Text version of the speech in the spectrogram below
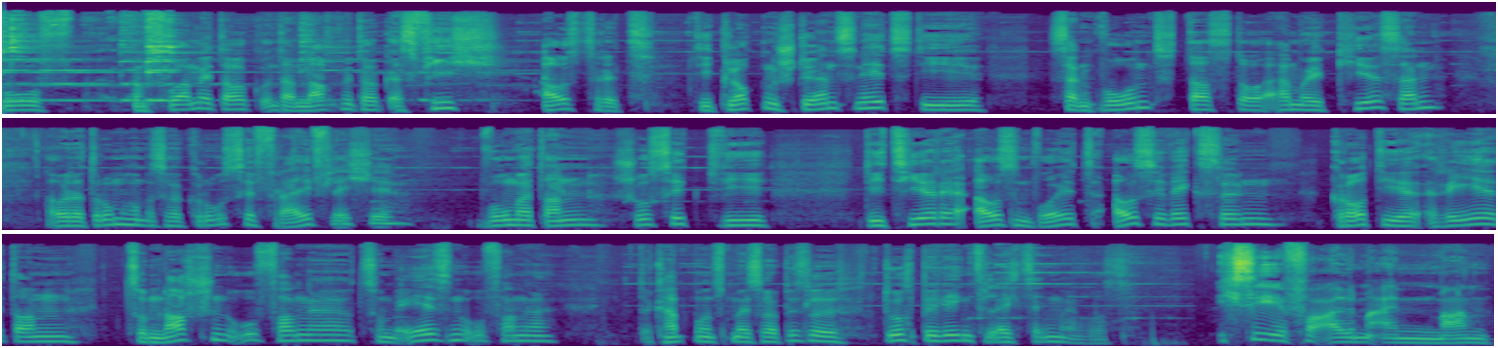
wo am Vormittag und am Nachmittag das Viech austritt. Die Glocken stören es nicht, die sind gewohnt, dass da einmal Kier sind. Aber darum haben wir so eine große Freifläche, wo man dann schon sieht, wie die Tiere aus dem Wald auswechseln. Gerade die Rehe dann zum Naschen anfangen, zum Essen anfangen. Da kann man uns mal so ein bisschen durchbewegen, vielleicht sehen wir was. Ich sehe vor allem einen Mann,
